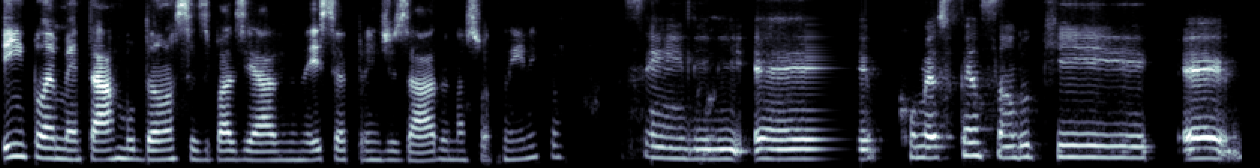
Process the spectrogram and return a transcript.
implementar mudanças baseadas nesse aprendizado na sua clínica? Sim, Lili. É, começo pensando que é,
